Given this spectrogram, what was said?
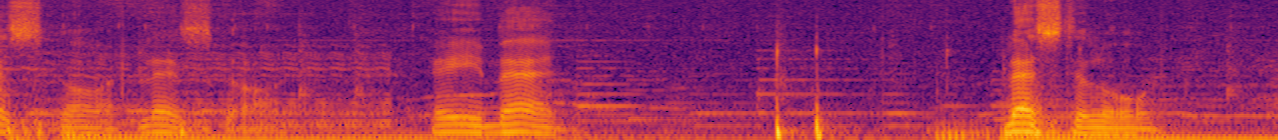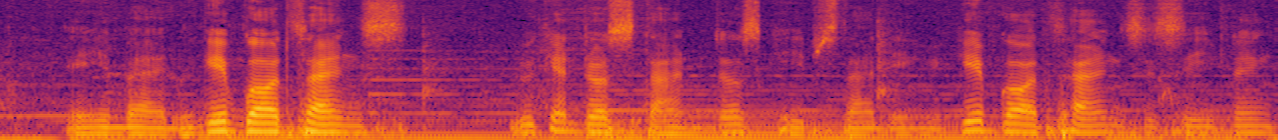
Bless God. Bless God. Amen. Bless the Lord. Amen. We give God thanks. We can just stand. Just keep standing. We give God thanks this evening.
